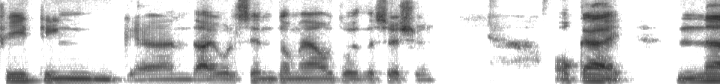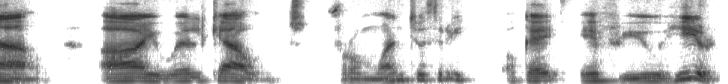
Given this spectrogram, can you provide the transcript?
cheating and I will send them out of the session. Okay, now I will count from one to three. Okay, if you hear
